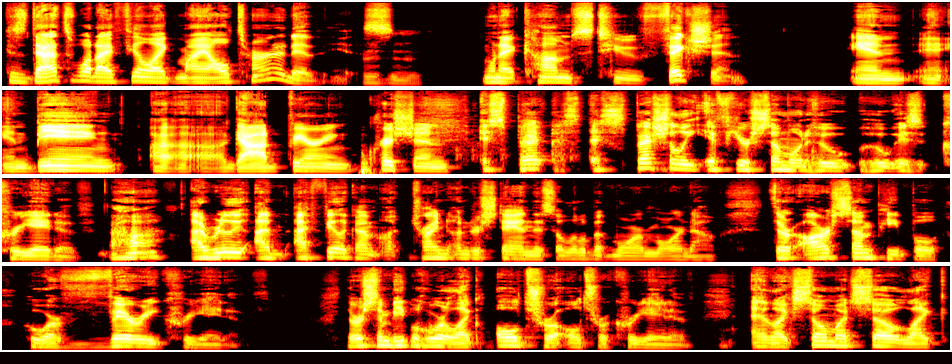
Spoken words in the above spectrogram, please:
because that's what I feel like my alternative is Mhm. when it comes to fiction and and, being a, a God fearing Christian. Espe- especially if you're someone who who is creative. Uh huh. I really, I, I feel like I'm uh, trying to understand this a little bit more and more now. There are some people who are very creative. There are some people who are like ultra, ultra creative, and like so much so, like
